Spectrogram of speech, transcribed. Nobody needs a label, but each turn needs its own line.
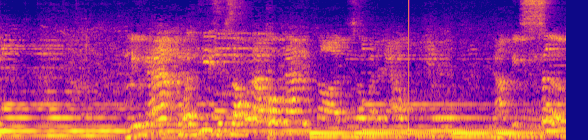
ลืมนะฮะวันที่ 12ตุลาคมนะติดต่อโซมาแล้วนะมิ
ก
เซอร์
